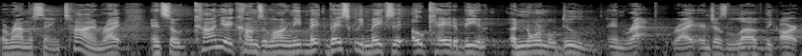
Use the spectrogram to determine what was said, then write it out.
around the same time, right? And so Kanye comes along and he ma- basically makes it okay to be an, a normal dude and rap, right? And just love the art.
